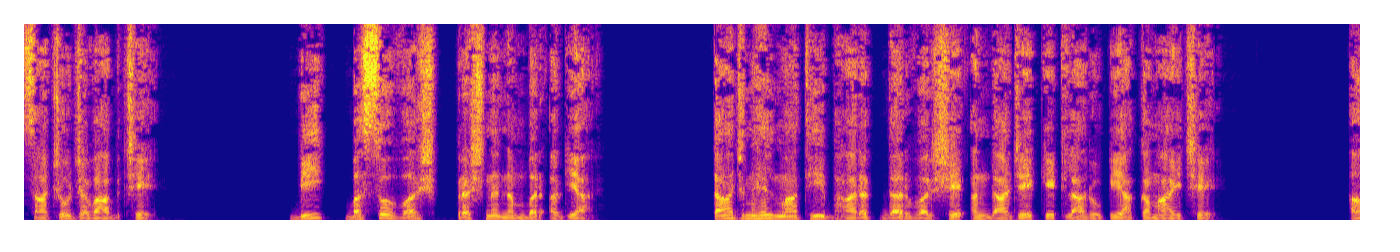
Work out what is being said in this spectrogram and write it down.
સાચો જવાબ છે બી બસો વર્ષ પ્રશ્ન નંબર અગિયાર તાજમહેલમાંથી ભારત દર વર્ષે અંદાજે કેટલા રૂપિયા કમાય છે અ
